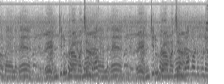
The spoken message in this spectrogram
எவ்வளவு ஏய், அஞ்சு ரூபாய். ரூபாய் அஞ்சு ரூபாய் மூணு மச்சான். ரூபாய் போட்டு கொடு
